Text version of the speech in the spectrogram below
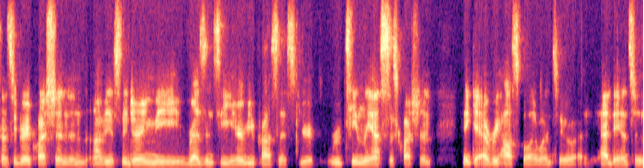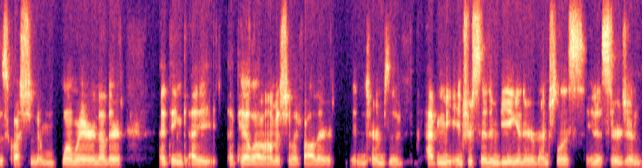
That's a great question. And obviously during the residency interview process you're routinely asked this question. I think at every hospital i went to i had to answer this question in one way or another. I think i, I pay a lot of homage to my father in terms of having me interested in being an interventionalist and a surgeon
